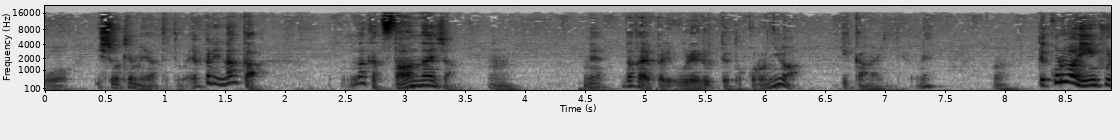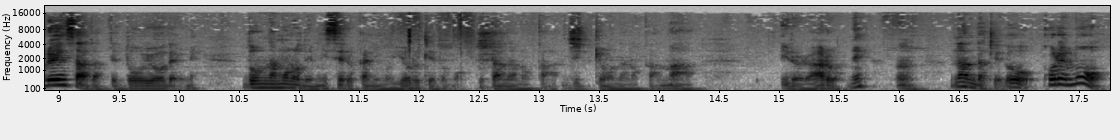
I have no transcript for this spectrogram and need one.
を一生懸命やっててもやっぱりなんかなんか伝わんないじゃん。うんね、だからやっぱり売れるってところにはいかないんだよね。うん、でこれはインフルエンサーだって同様だよね。どんなもので見せるかにもよるけども歌なのか実況なのかまあいろいろあるわね。うん、なんだけどこれも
